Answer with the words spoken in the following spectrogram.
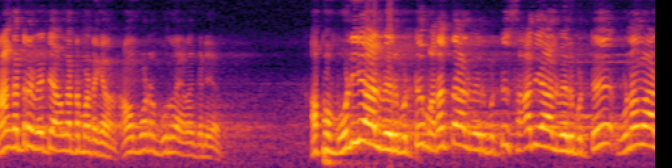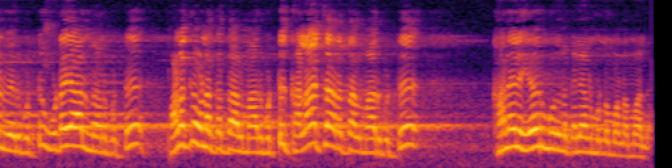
நான் கட்டுற வேட்டி அவன் கட்ட மாட்டேங்கிறான். அவன் போடுற குருதா எனக்கு கிடையாது. அப்போ மொழியால் வேறுபட்டு மதத்தால் வேறுபட்டு சாதியால் வேறுபட்டு உணவால் வேறுபட்டு உடையால் மாறுபட்டு பழக்க வழக்கத்தால் மாறுபட்டு கலாச்சாரத்தால் மாறுபட்டு காலையில் ஏறும்போதில் கல்யாணம் பண்ணுமா நம்மால்?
